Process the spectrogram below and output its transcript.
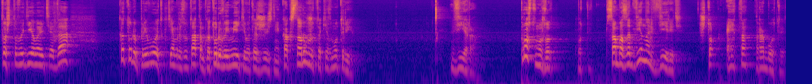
то, что вы делаете, да, который приводит к тем результатам, которые вы имеете в этой жизни, как снаружи, так и внутри. Вера. Просто нужно вот, самозабвенно верить, что это работает.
